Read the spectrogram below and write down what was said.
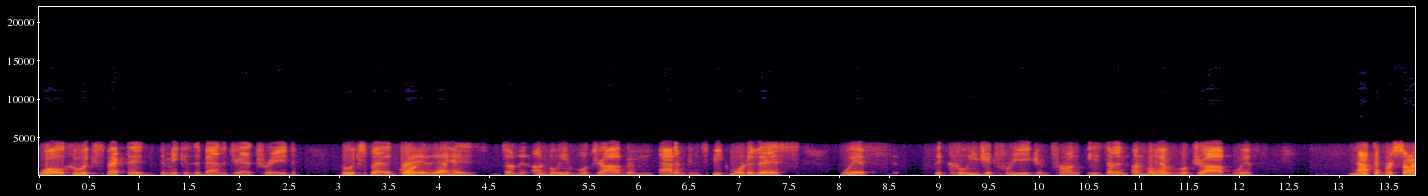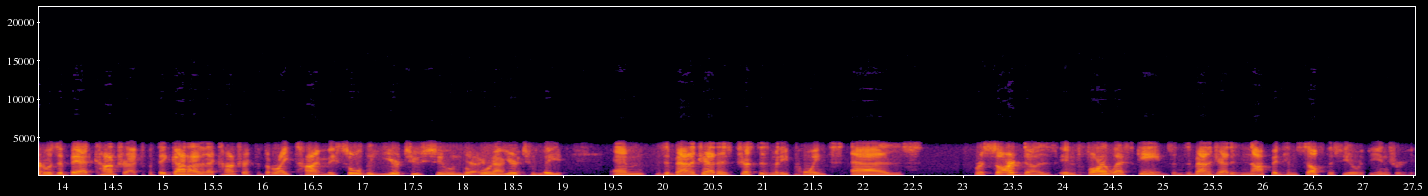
Well, who expected the Mika Zibanejad trade? Who expect Gorton yeah. has done an unbelievable job, and Adam can speak more to this with the collegiate free agent front. He's done an unbelievable job with. Not that Brassard was a bad contract, but they got out of that contract at the right time. They sold a year too soon Yeah, before a year too late. And Zibanejad has just as many points as Brassard does in far less games, and Zibanejad has not been himself this year with the injuries.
